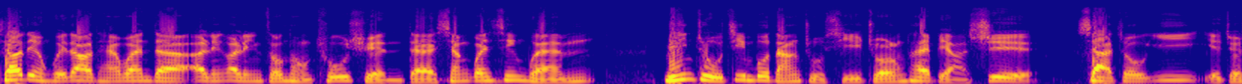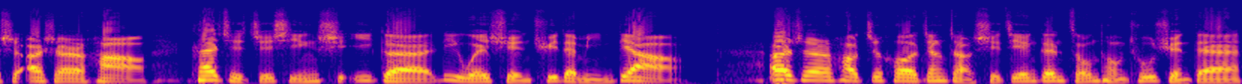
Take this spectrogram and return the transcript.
焦点回到台湾的二零二零总统初选的相关新闻，民主进步党主席卓荣泰表示，下周一，也就是二十二号开始执行十一个立委选区的民调。二十二号之后，将找时间跟总统初选的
